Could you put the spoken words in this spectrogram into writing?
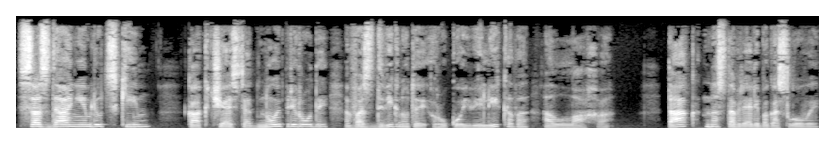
созданием людским, как часть одной природы, воздвигнутой рукой великого Аллаха. Так наставляли богословы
